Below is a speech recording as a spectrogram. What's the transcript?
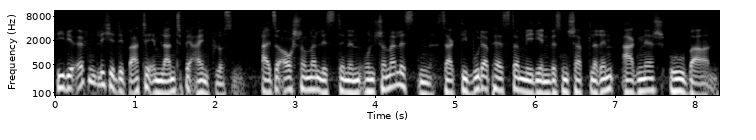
die die öffentliche Debatte im Land beeinflussen. Also auch Journalistinnen und Journalisten, sagt die Budapester Medienwissenschaftlerin Agnes Urban.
